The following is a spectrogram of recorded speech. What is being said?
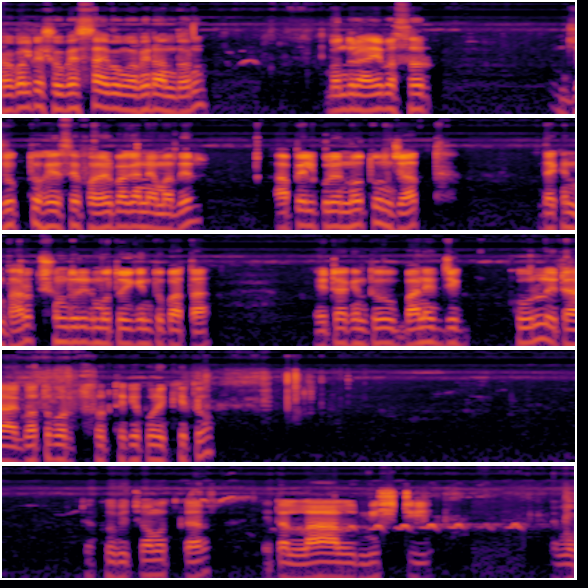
সকলকে শুভেচ্ছা এবং অভিনন্দন। বন্ধুরা, এবছর যুক্ত হয়েছে ফলের বাগানে আমাদের আপেল কুলের নতুন জাত। দেখেন, ভারত সুন্দরীর মতোই কিন্তু পাতা। এটা কিন্তু বাণিজ্যিক কুল, এটা গত বছর থেকে পরীক্ষিত। এটা খুবই চমৎকার। এটা লাল, মিষ্টি এবং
